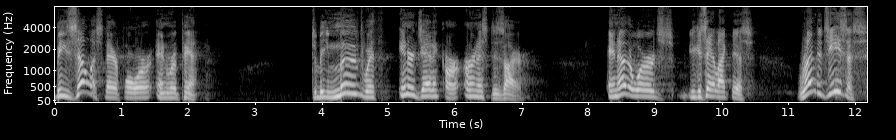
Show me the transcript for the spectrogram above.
Be zealous, therefore, and repent. To be moved with energetic or earnest desire. In other words, you can say it like this run to Jesus,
